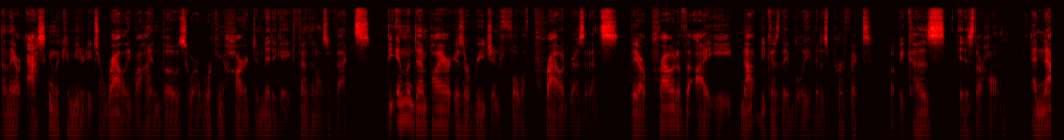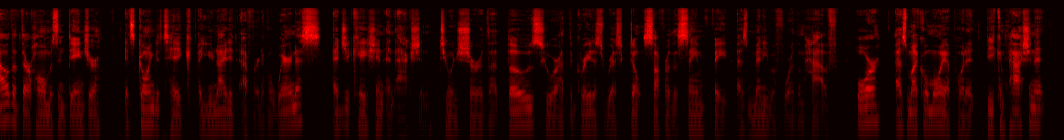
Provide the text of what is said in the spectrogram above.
and they are asking the community to rally behind those who are working hard to mitigate fentanyl's effects. The Inland Empire is a region full of proud residents. They are proud of the IE not because they believe it is perfect, but because it is their home. And now that their home is in danger, it's going to take a united effort of awareness, education, and action to ensure that those who are at the greatest risk don't suffer the same fate as many before them have. Or, as Michael Moya put it, be compassionate,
